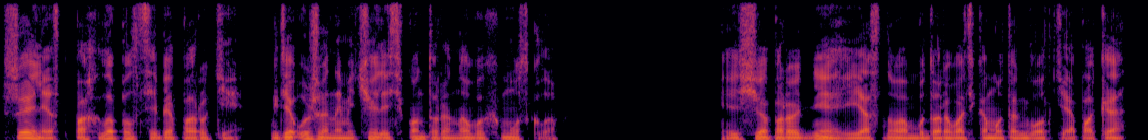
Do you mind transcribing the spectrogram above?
Шелест похлопал себя по руке, где уже намечались контуры новых мускулов. Еще пару дней, и я снова буду рвать кому-то глотки, а пока...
